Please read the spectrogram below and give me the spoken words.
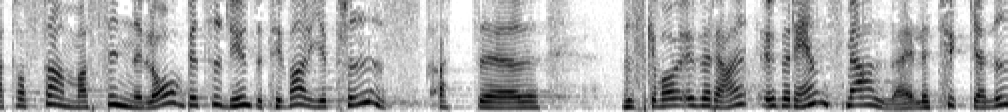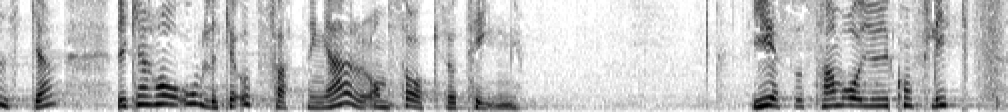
Att ha samma sinnelag betyder ju inte till varje pris att eh, vi ska vara överens med alla eller tycka lika. Vi kan ha olika uppfattningar om saker och ting. Jesus han var ju i konflikt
